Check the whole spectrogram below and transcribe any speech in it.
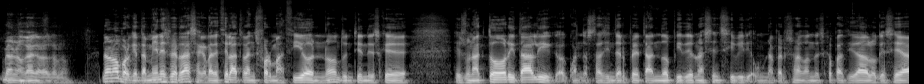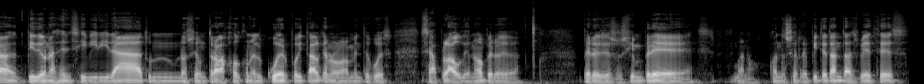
No, no, claro, claro. No, no, porque también es verdad, se agradece la transformación, ¿no? Tú entiendes que es un actor y tal, y cuando estás interpretando pide una sensibilidad, una persona con discapacidad o lo que sea, pide una sensibilidad, un, no sé, un trabajo con el cuerpo y tal, que normalmente pues se aplaude, ¿no? Pero, pero es eso, siempre, bueno, cuando se repite tantas veces,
